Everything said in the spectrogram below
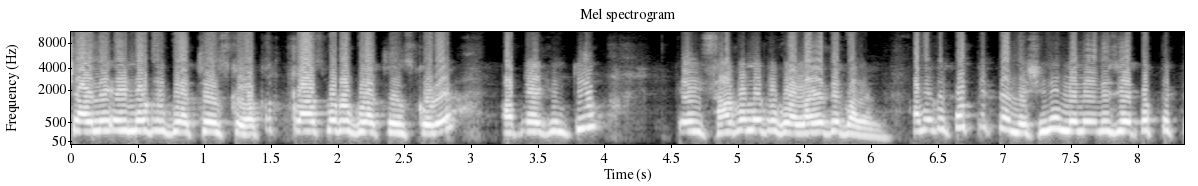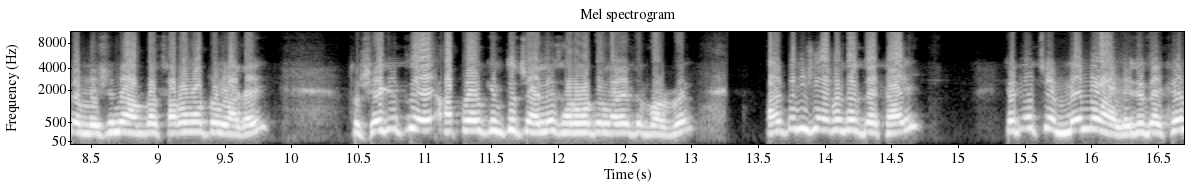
চাইলে এই মোটরগুলা চেঞ্জ করে, অর্থাৎ ক্লাস মোটরগুলা চেঞ্জ করে আপনারা কিন্তু এই সার্ভো মোটরগুলা লাগাতে পারেন। আমাদের প্রত্যেকটা মেশিনে মেনে এনে প্রত্যেকটা মেশিনে আমরা সার্ভো মোটর লাগাই। তো সেক্ষেত্রে আপনারাও কিন্তু চাইলে সার্ভো মোটর লাগাতে পারবেন। আরেকটা বিষয় আপনাদের দেখাই, এটা হচ্ছে ম্যানুয়াল এই যে দেখেন,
